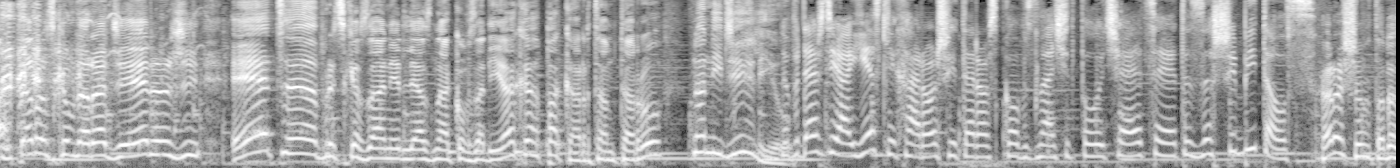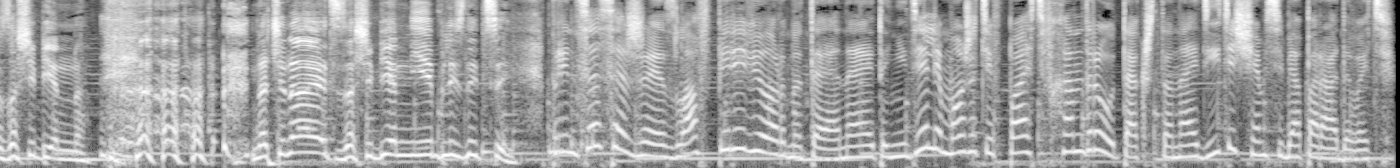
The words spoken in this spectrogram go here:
А Тароском на Радио Energy – это предсказание для знаков зодиака по картам Таро на неделю. Ну подожди, а если хороший тароскоп, значит, получается, это зашибитлс. Хорошо, тогда зашибенно. Начинает зашибенные близнецы. Принцесса жезлов перевернутая. На этой неделе можете впасть в хандру, так что найдите, чем себя порадовать.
